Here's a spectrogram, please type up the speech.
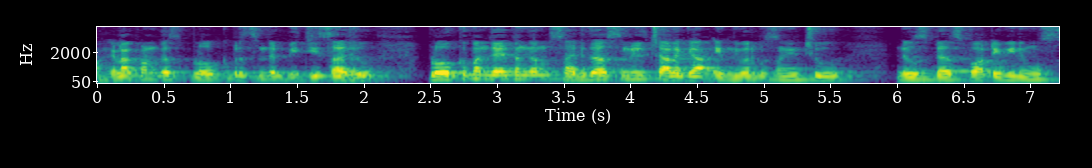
Mahila Congress block president Biji Saju block panchayat അംഗം സരിത സുനിൽ ചാലക എന്നിവർ പ്രസംഗിച്ചു. News desk four T V news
